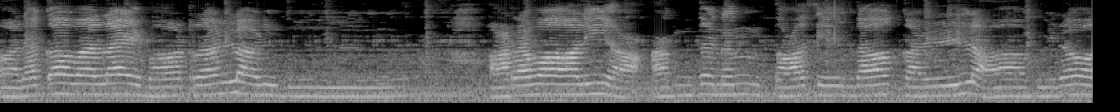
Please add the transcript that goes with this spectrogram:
மனக்கவலை மாற்றல் அழுது அறவாளி அந்தனன் தாசேந்தா கல்லா. பிறவா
